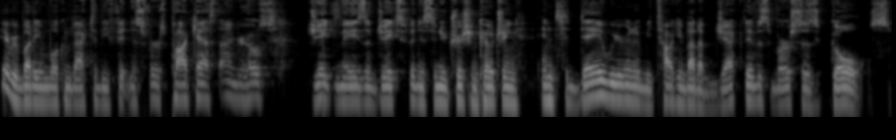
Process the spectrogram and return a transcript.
Hey, everybody, and welcome back to the Fitness First podcast. I'm your host, Jake Mays of Jake's Fitness and Nutrition Coaching. And today we're going to be talking about objectives versus goals.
